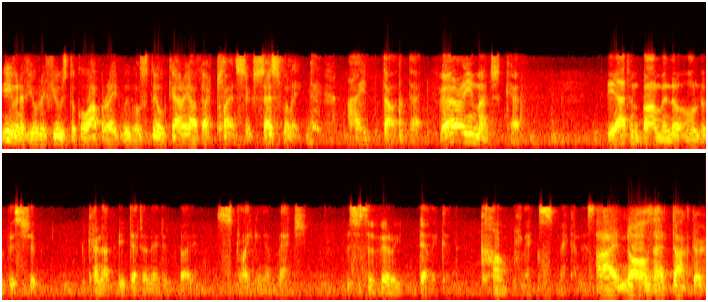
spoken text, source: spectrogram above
Even if you refuse to cooperate, we will still carry out our plans successfully. I doubt that very much, Captain. The atom bomb in the hold of this ship cannot be detonated by striking a match. This is a very delicate, complex mechanism. I know that, Doctor.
